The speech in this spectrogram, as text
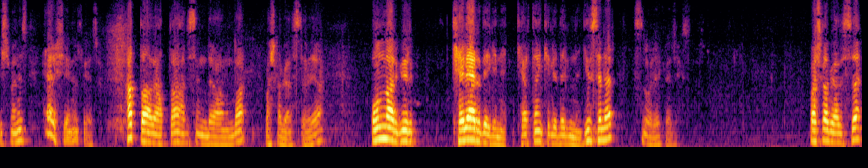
içmeniz her şeyiniz uyacak. Hatta ve hatta hadisin devamında başka bir hadiste veya onlar bir keler deliğine, kertenkele deliğine girseler siz oraya gireceksiniz. Başka bir hadiste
